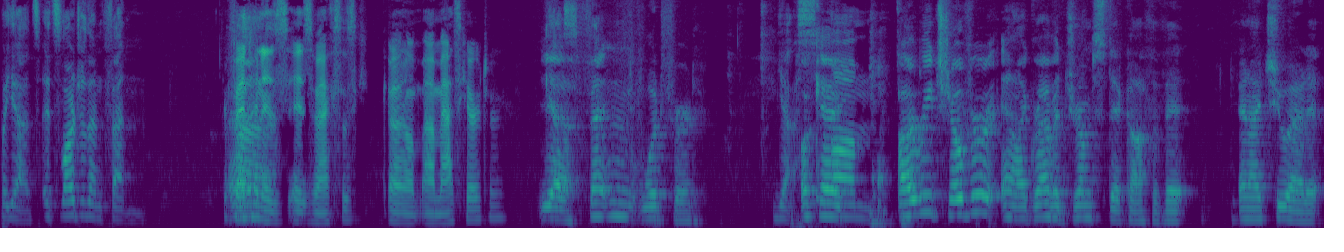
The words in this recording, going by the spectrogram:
but yeah, it's it's larger than Fenton. Fenton Uh, is is Max's uh, uh, Matt's character. Yeah, Yes. Fenton Woodford. Yes. Okay. Um. I reach over and I grab a drumstick off of it and I chew at it.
